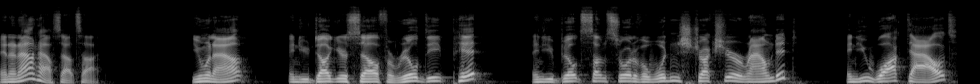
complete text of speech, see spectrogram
In an outhouse outside. You went out and you dug yourself a real deep pit and you built some sort of a wooden structure around it and you walked out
